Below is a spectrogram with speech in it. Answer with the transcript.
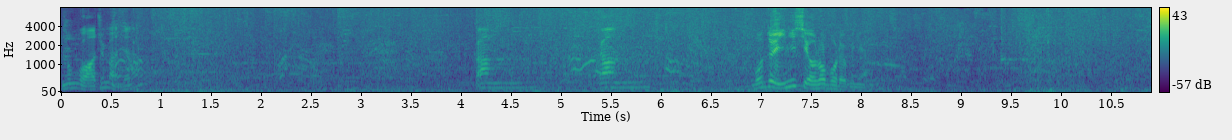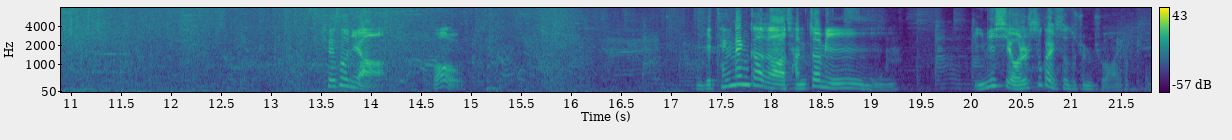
이런 거 와주면 안 되나? 깡, 깡. 먼저 이니시 열어버려, 그냥. 최선이야. 와우. 이게 탱랭가가 장점이 이니시 열 수가 있어서 좀 좋아 이렇게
